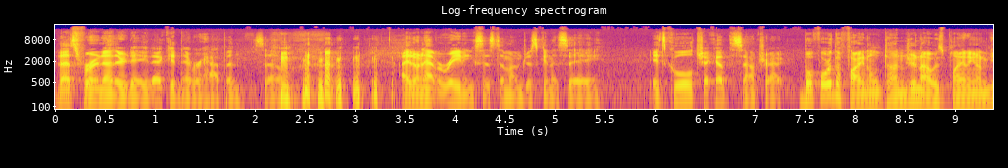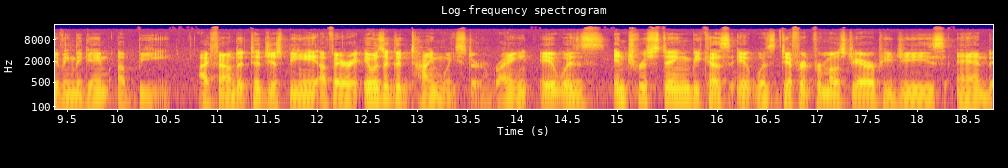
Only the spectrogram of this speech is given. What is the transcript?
that's for another day. That could never happen. So I don't have a rating system. I'm just going to say it's cool. Check out the soundtrack. Before the final dungeon, I was planning on giving the game a B. I found it to just be a very it was a good time waster, right? It was interesting because it was different from most JRPGs and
